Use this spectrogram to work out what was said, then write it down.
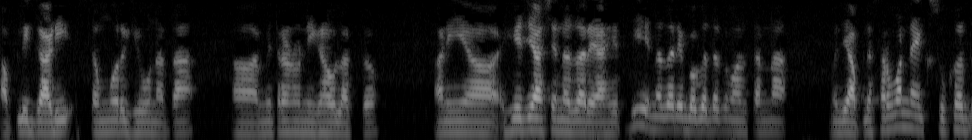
आपली गाडी समोर घेऊन आता मित्रांनो निघावं लागतं. आणि हे जे असे नजारे आहेत हे नजारे बघतच माणसांना म्हणजे आपल्या सर्वांना एक सुखद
